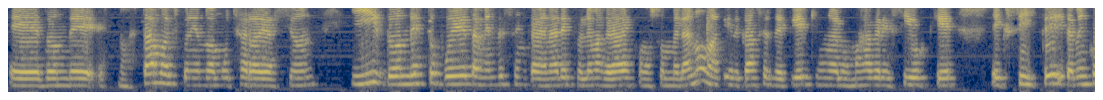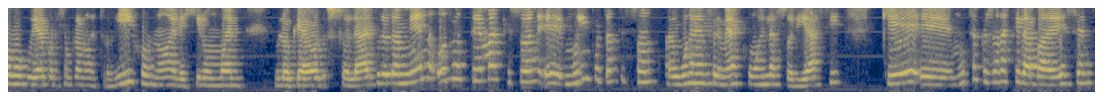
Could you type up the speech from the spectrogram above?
eh, donde nos estamos exponiendo a mucha radiación y donde esto puede también desencadenar en problemas graves como son melanoma, que es el cáncer de piel, que es uno de los más agresivos que existe, y también cómo cuidar, por ejemplo, a nuestros hijos, ¿no? Elegir un buen bloqueador solar, pero también otros temas que son eh, muy importantes son algunas enfermedades como es la psoriasis, que eh, muchas personas que la padecen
